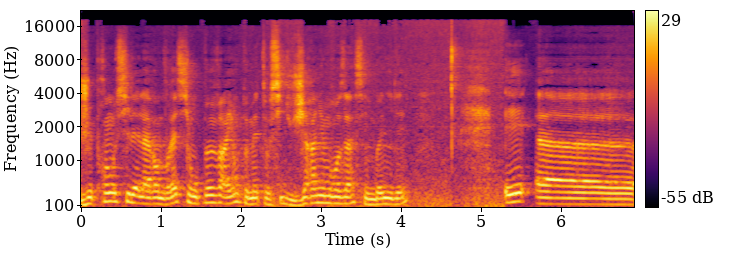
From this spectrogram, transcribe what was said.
je vais prendre aussi la lavande vraie. Si on peut varier, on peut mettre aussi du géranium rosa, c'est une bonne idée. Et euh,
